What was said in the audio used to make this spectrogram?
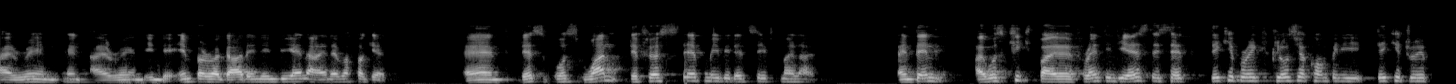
I ran and I ran in the Emperor Garden in Vienna. I never forget. And this was one, the first step maybe that saved my life. And then I was kicked by a friend in the S. They said, take a break, close your company, take a trip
